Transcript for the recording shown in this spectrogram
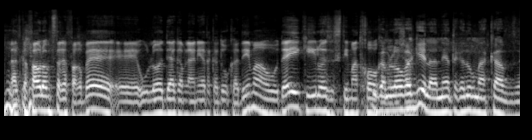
להתקפה הוא לא מצטרף הרבה, אה, הוא לא יודע גם להניע את הכדור קדימה, הוא די כאילו איזה סתימת חור. הוא גם לא שם. רגיל להניע את הכדור מהקו, זו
